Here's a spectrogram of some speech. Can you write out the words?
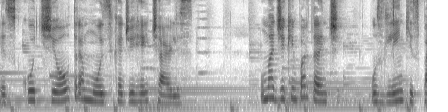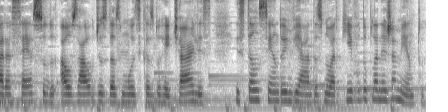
escute outra música de Ray Charles. Uma dica importante: os links para acesso aos áudios das músicas do Ray Charles estão sendo enviadas no arquivo do planejamento.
